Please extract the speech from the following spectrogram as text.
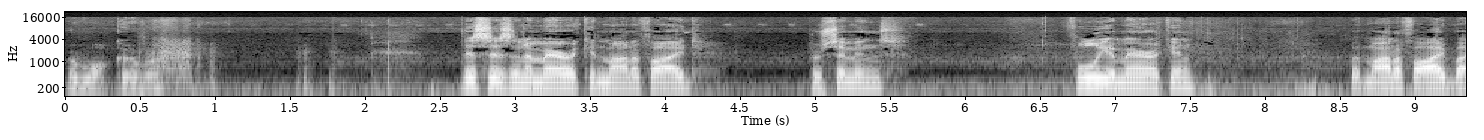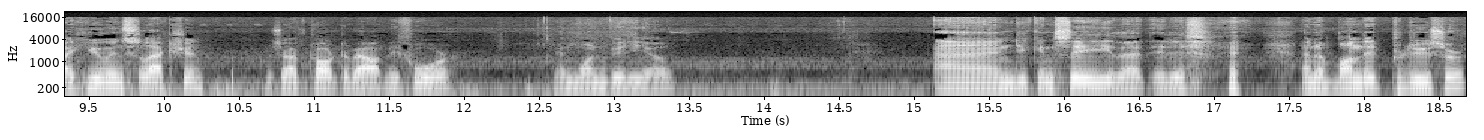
or walk over. This is an American modified persimmons, fully American, but modified by human selection, which I've talked about before in one video. And you can see that it is an abundant producer.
